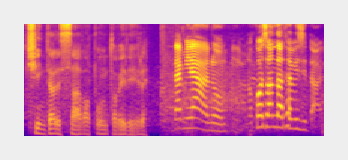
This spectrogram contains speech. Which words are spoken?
ci interessava appunto vedere. Da Milano. Milano. Cosa andate a visitare?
